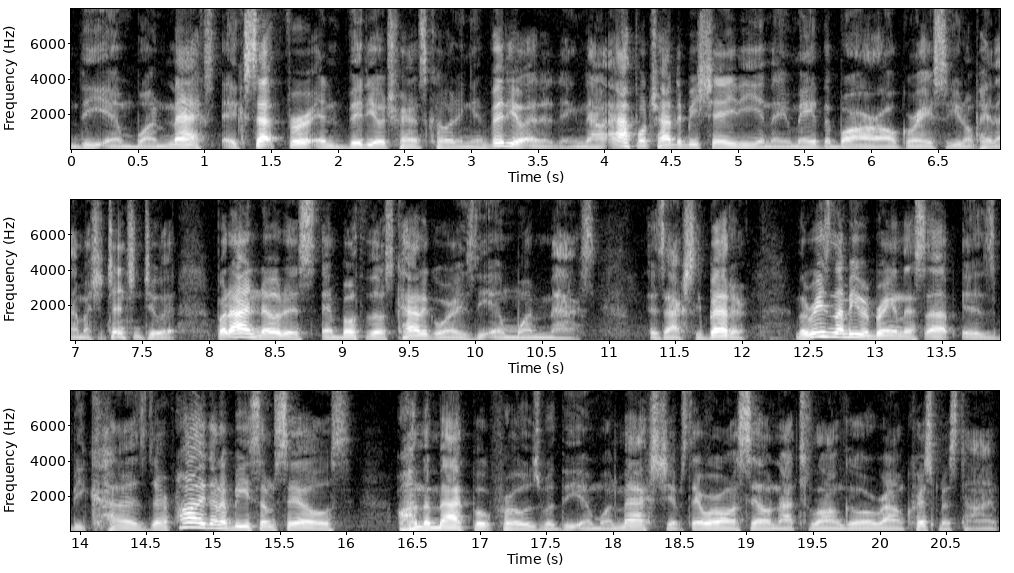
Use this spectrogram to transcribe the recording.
the M1 Max, except for in video transcoding and video editing. Now, Apple tried to be shady and they made the bar all gray so you don't pay that much attention to it. But I noticed in both of those categories, the M1 Max is actually better. The reason I'm even bringing this up is because there are probably going to be some sales on the MacBook Pros with the M1 Max chips. They were on sale not too long ago around Christmas time.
